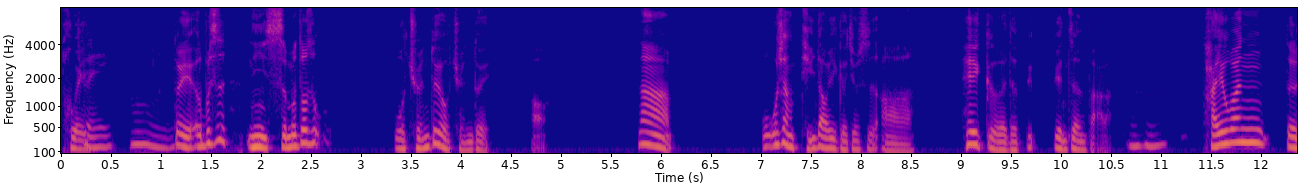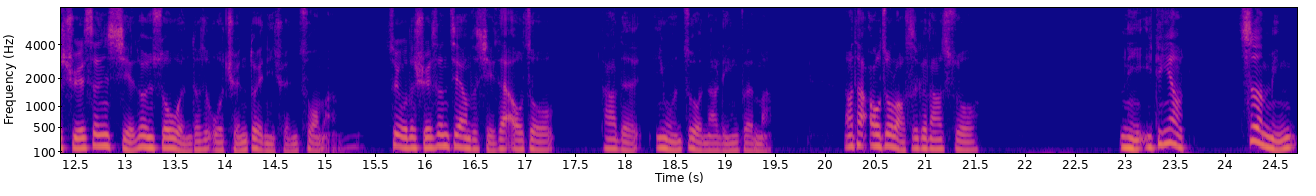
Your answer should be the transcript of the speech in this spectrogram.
推。推嗯，对，而不是你什么都是我全对，我全对。哦，那我我想提到一个就是啊，黑格尔的辩辩证法了。嗯哼，台湾的学生写论说文都是我全对，你全错嘛。所以我的学生这样子写在澳洲，他的英文作文拿零分嘛。然后他澳洲老师跟他说：“你一定要证明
